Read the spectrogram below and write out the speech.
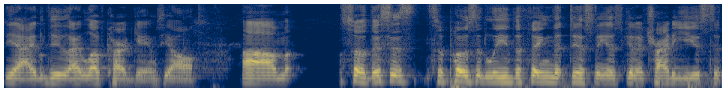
Yeah, I do. I love card games, y'all. Um, so this is supposedly the thing that Disney is going to try to use to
